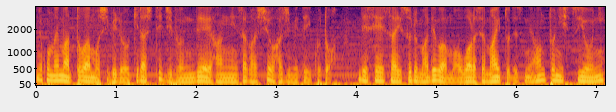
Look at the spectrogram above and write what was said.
で、このエマットはもうしびれを切らして自分で犯人探しを始めていくと。で、制裁するまではもう終わらせまいとですね、本当に必要に、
